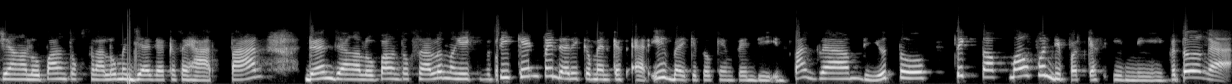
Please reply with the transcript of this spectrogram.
jangan lupa untuk selalu menjaga kesehatan dan jangan lupa untuk selalu mengikuti campaign dari Kemenkes RI, baik itu campaign di Instagram, di YouTube, TikTok, maupun di podcast ini. Betul nggak?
